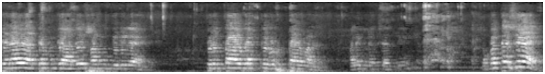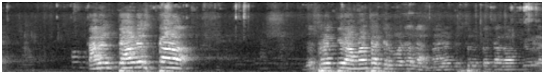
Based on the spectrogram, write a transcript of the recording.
तेराव्या अध्यामध्ये आदेश सांगून दिलेले आहे. त्रितायुगातली गोष्ट उठताय मला अनेक लक्षात घे सोबत कशी आहे? कारण त्यावेळेस त्या दशरथी रामाचा जन्म झाला. महाराज दशरथाचा राम वेगळा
